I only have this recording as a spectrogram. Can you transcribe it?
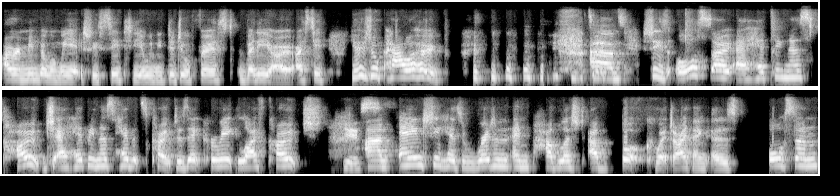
I remember when we actually said to you when you did your first video, I said, use your power hoop. um, she's also a happiness coach, a happiness habits coach. Is that correct? Life coach? Yes. Um, and she has written and published a book, which I think is awesome.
